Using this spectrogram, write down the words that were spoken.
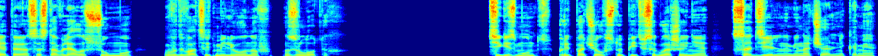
это составляло сумму в 20 миллионов злотых. Сигизмунд предпочел вступить в соглашение с отдельными начальниками,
